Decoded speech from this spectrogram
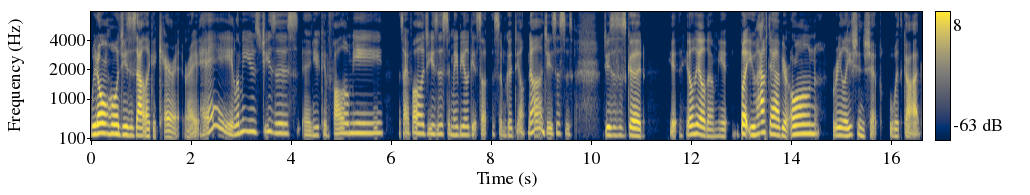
we don't hold Jesus out like a carrot, right? Hey, let me use Jesus and you can follow me as I follow Jesus and maybe you'll get some, some good deal. No, Jesus is Jesus is good. He, he'll heal them. But you have to have your own relationship with God.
